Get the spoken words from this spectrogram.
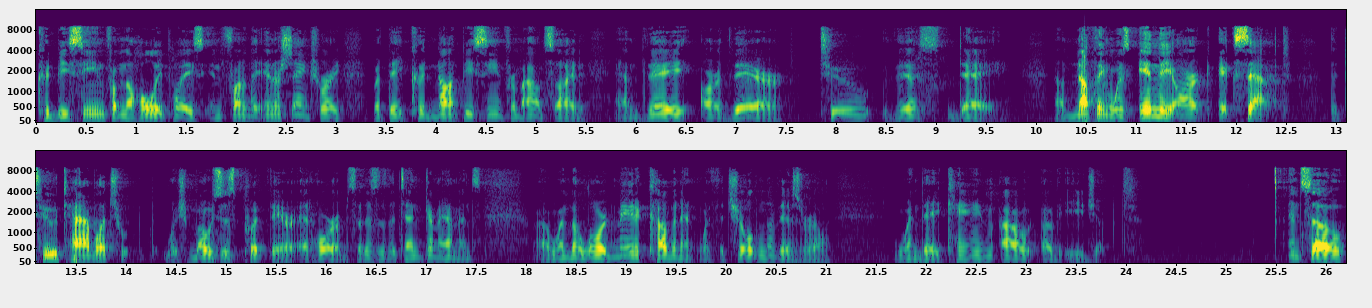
could be seen from the holy place in front of the inner sanctuary, but they could not be seen from outside, and they are there to this day. Now, nothing was in the ark except the two tablets which Moses put there at Horeb. So this is the Ten Commandments. Uh, when the Lord made a covenant with the children of Israel when they came out of Egypt. And so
